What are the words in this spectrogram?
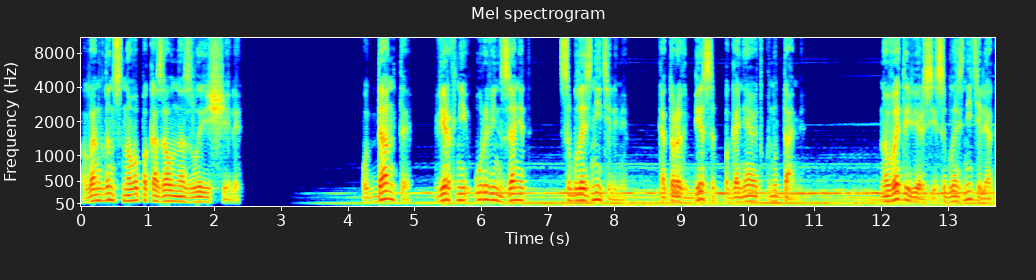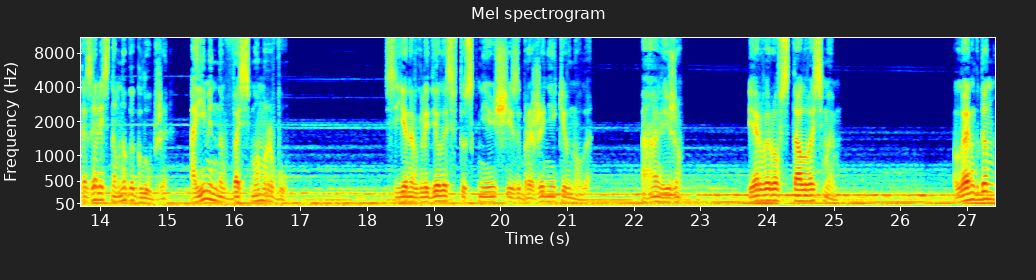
Лэнгдон снова показал на злые щели. У Данте верхний уровень занят соблазнителями, которых бесы погоняют кнутами. Но в этой версии соблазнители оказались намного глубже, а именно в восьмом рву. Сиена вгляделась в тускнеющее изображение и кивнула. Ага, вижу. Первый ров стал восьмым. Лэнгдон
